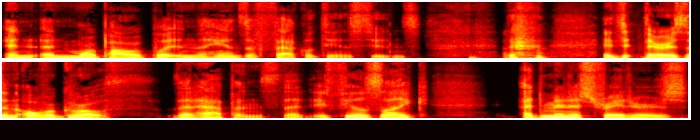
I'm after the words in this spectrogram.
and and more power put in the hands of faculty and students. there is an overgrowth that happens that it feels like administrators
